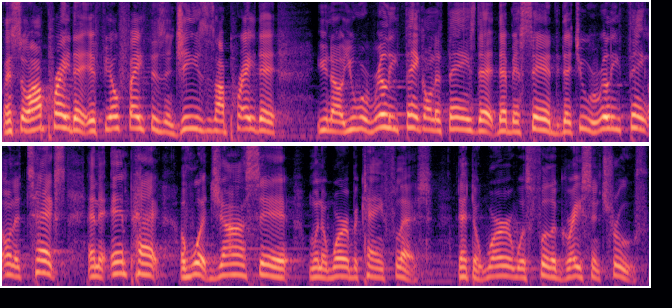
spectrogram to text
And so I pray that if your faith is in Jesus, I pray that you know you will really think on the things that have been said, that you will really think on the text and the impact of what John said when the word became flesh, that the word was full of grace and truth,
